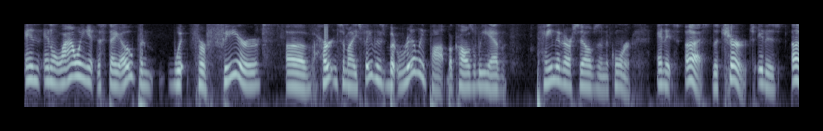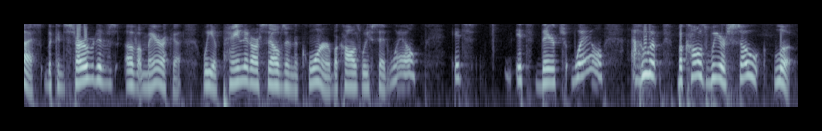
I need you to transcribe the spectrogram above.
and and allowing it to stay open with, for fear of hurting somebody's feelings, but really pop because we have painted ourselves in the corner. And it's us, the church. It is us, the conservatives of America. We have painted ourselves in the corner because we've said, well, it's it's their ch- well, who because we are so look.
